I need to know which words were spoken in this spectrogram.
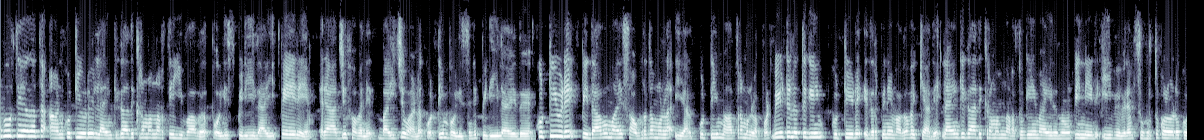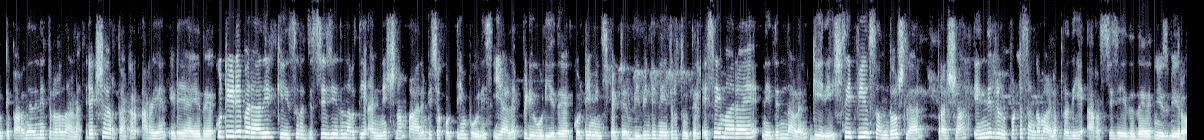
പ്രായപൂർത്തിയാകാത്ത ആൺകുട്ടിയോട് ലൈംഗികാതിക്രമം നടത്തിയ യുവാവ് പോലീസ് പിടിയിലായി. പേരയം രാജീവ് ഭവനിൽ ബൈജുവാണ് കൊട്ടിയം പോലീസിന്റെ പിടിയിലായത്. കുട്ടിയുടെ പിതാവുമായി സൗഹൃദമുള്ള ഇയാൾ കുട്ടിയും മാത്രമുള്ളപ്പോൾ വീട്ടിലെത്തുകയും കുട്ടിയുടെ എതിർപ്പിനെ വകവയ്ക്കാതെ ലൈംഗികാതിക്രമം നടത്തുകയുമായിരുന്നു. പിന്നീട് ഈ വിവരം സുഹൃത്തുക്കളോട് കുട്ടി പറഞ്ഞതിനെ തുടർന്നാണ് രക്ഷകർത്താക്കൾ അറിയാൻ ഇടയായത്. കുട്ടിയുടെ പരാതിയിൽ കേസ് രജിസ്റ്റർ ചെയ്ത് നടത്തിയ അന്വേഷണം ആരംഭിച്ച കൊട്ടിയം പോലീസ് ഇയാളെ പിടികൂടിയത്. കൊട്ടിയം ഇൻസ്പെക്ടർ വിപിന്റെ നേതൃത്വത്തിൽ എസ് ഐമാരായ Nithin Nalan Girish C P U Santhosh Lal Prashanth എന്നിവരുൾപ്പെട്ട സംഘമാണ് പ്രതിയെ അറസ്റ്റ് ചെയ്തത്. News bureau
